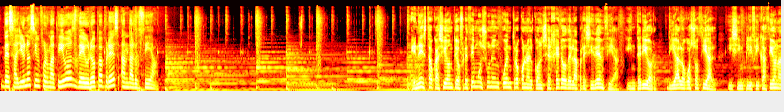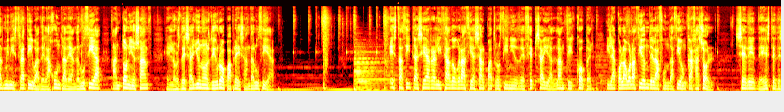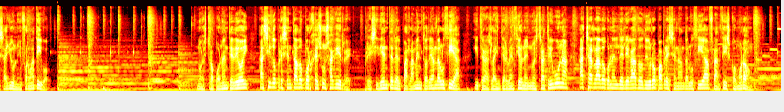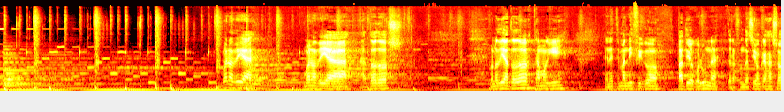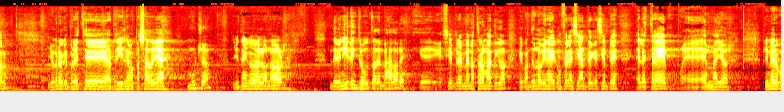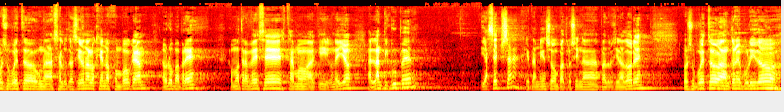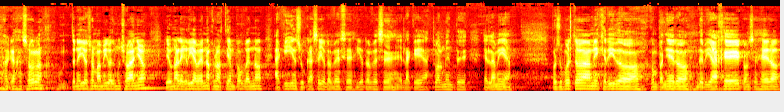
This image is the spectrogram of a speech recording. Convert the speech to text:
Desayunos informativos de Europa Press Andalucía. En esta ocasión te ofrecemos un encuentro con el consejero de la Presidencia, Interior, Diálogo Social y Simplificación Administrativa de la Junta de Andalucía, Antonio Sanz, en los desayunos de Europa Press Andalucía. Esta cita se ha realizado gracias al patrocinio de CEPSA y Atlantic Copper y la colaboración de la Fundación Cajasol, sede de este desayuno informativo. Nuestro ponente de hoy ha sido presentado por Jesús Aguirre, presidente del Parlamento de Andalucía, y tras la intervención en nuestra tribuna ha charlado con el delegado de Europa Press en Andalucía, Francisco Morón. Buenos días, Buenos días a todos. Buenos días a todos. Estamos aquí en este magnífico patio de columnas de la Fundación Cajasol. Yo creo que por este atril hemos pasado ya mucho. Yo tengo el honor de venir de introductor de embajadores, que, siempre es menos traumático que cuando uno viene de conferenciante, que siempre el estrés pues, es mayor. Primero, por supuesto, una salutación a los que nos convocan, a Europa Press, como otras veces, estamos aquí con ellos, Atlantic Cooper y a CEPSA, que también son patrocinadores. Por supuesto, a Antonio Pulido, a Cajasol. Antonio y yo somos amigos de muchos años y es una alegría vernos con los tiempos, vernos aquí en su casa y otras veces, y otras veces en la que actualmente es la mía. Por supuesto, a mis queridos compañeros de viaje, consejeros,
